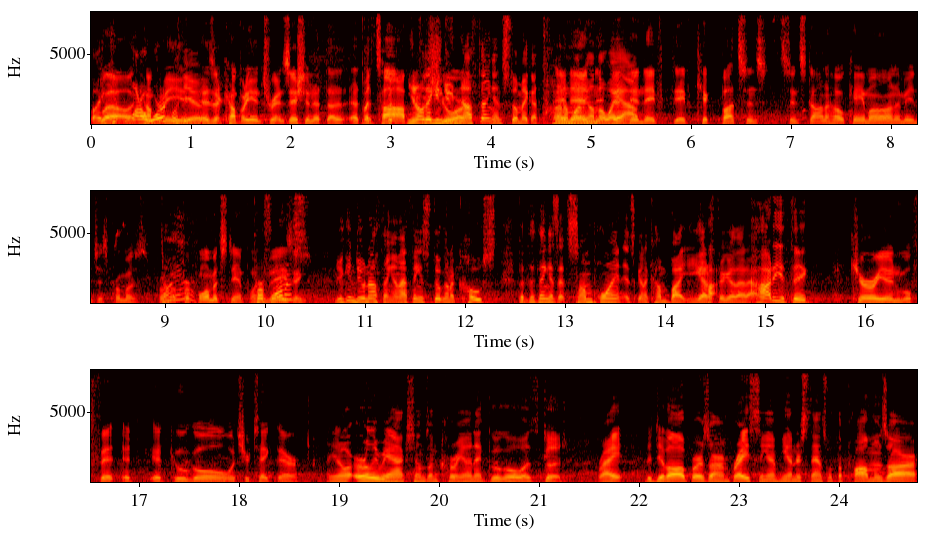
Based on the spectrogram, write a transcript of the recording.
Like well, people want to work with you. There's a company in transition at the at but, the top. you know they can sure. do nothing and still make a ton and of money on the way out. And they've they've kicked butt since since Donahoe came on. I mean, just from a from oh, a performance standpoint, performance, amazing. You can do nothing, and that thing is still going to coast. But the thing is, at some point, it's going to come bite you. You got to figure that out. How do you think Kurian will fit at, at Google? What's your take there? You know, early reactions on Kurian at Google is good right? The developers are embracing him, he understands what the problems are.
